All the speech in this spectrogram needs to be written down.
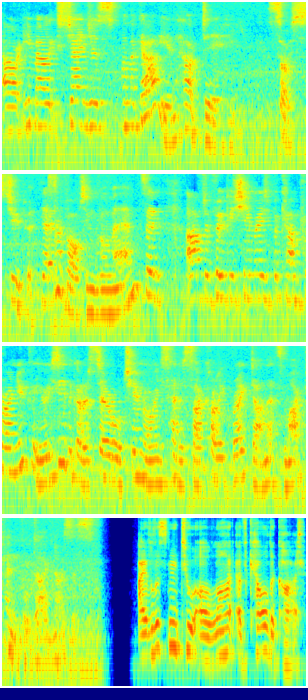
our email exchanges on The Guardian. How dare he? So stupid. That revolting little man said after Fukushima he's become pro-nuclear. He's either got a cerebral tumour or he's had a psychotic breakdown. That's my clinical diagnosis. I've listened to a lot of Caldicott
